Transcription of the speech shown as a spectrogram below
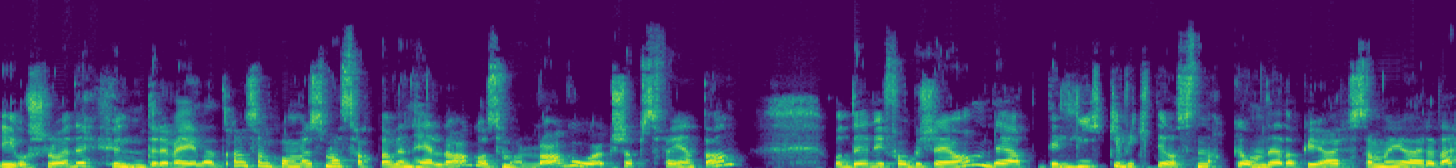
I Oslo er det 100 veiledere som kommer som har satt av en hel dag, og som har laga workshops for jentene. Og det de får beskjed om, det er at det er like viktig å snakke om det dere gjør, som å gjøre det.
